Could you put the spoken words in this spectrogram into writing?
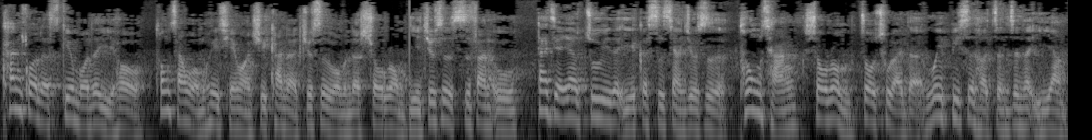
看过了 skill mode 以后，通常我们会前往去看的就是我们的 showroom，也就是示范屋。大家要注意的一个事项就是，通常 showroom 做出来的未必是和真正的一样，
